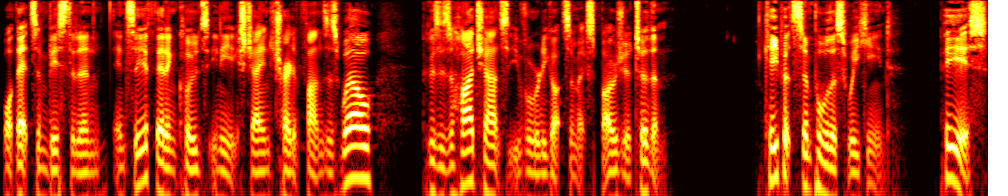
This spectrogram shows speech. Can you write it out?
what that's invested in and see if that includes any exchange traded funds as well, because there's a high chance that you've already got some exposure to them. Keep it simple this weekend. P.S.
